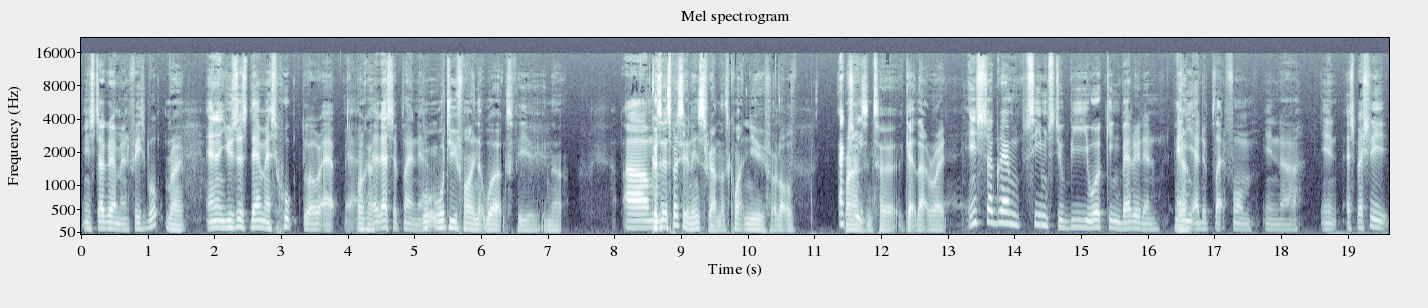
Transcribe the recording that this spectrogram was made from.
Instagram and Facebook, Right. And then uses them as hook to our app. Yeah, Okay. That- that's the plan. Yeah, Wh- What do you find that works for you in that? um, Because especially on Instagram, that's quite new for a lot of actually, brands, and to get that right. Instagram seems to be working better than Yeah. any other platform in uh, in especially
